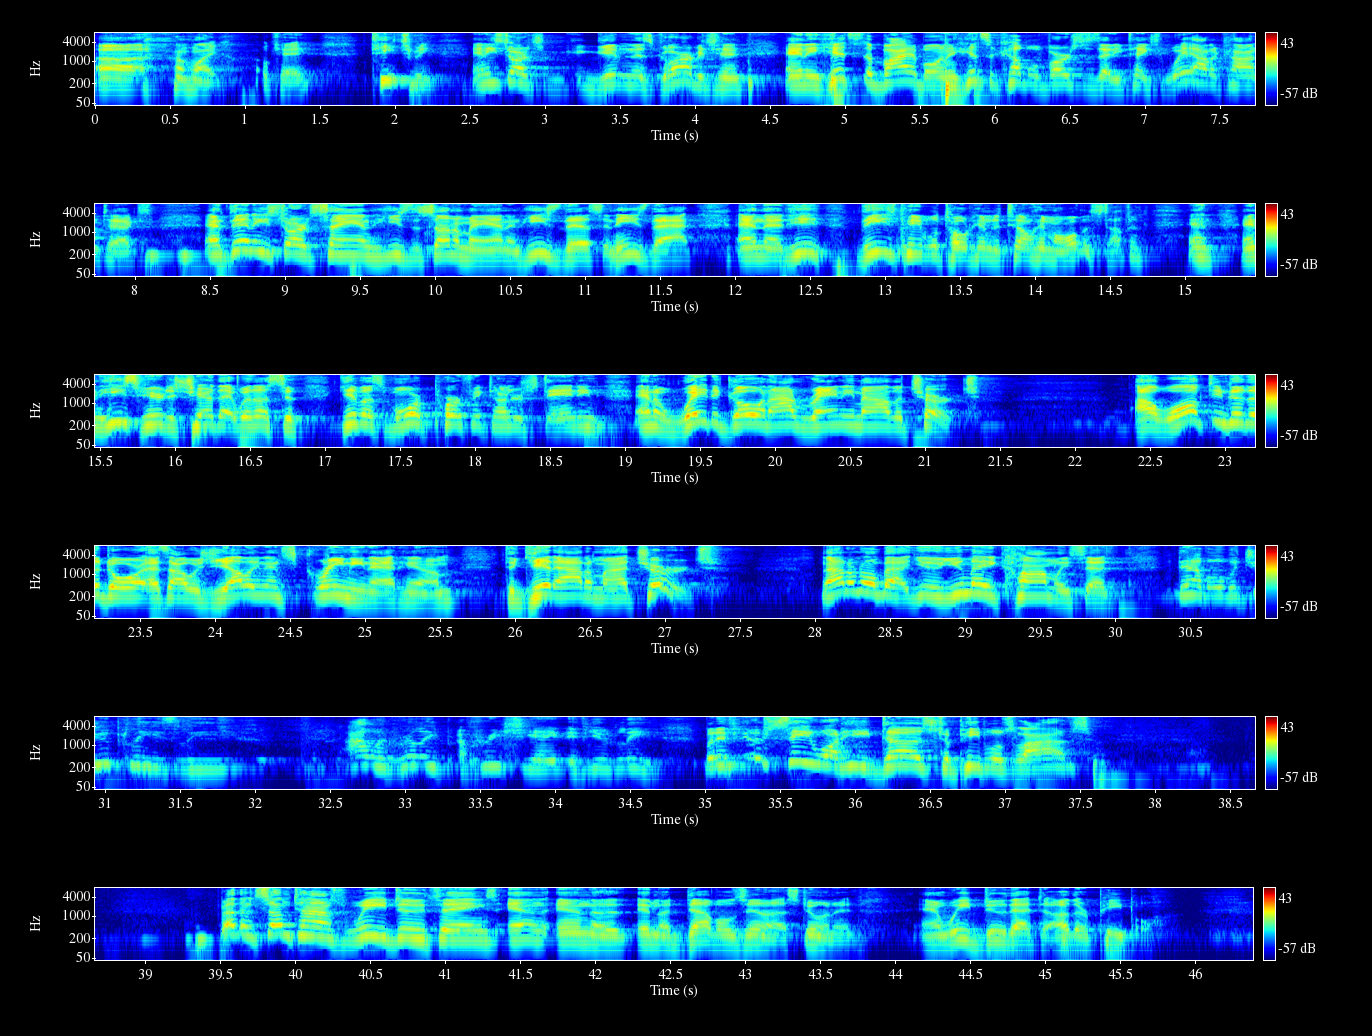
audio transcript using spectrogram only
Uh, I'm like, okay, teach me. And he starts getting this garbage in, and he hits the Bible and he hits a couple verses that he takes way out of context. And then he starts saying he's the Son of Man and he's this and he's that, and that he these people told him to tell him all this stuff. And, and, and he's here to share that with us to give us more perfect understanding and a way to go. And I ran him out of the church. I walked him to the door as I was yelling and screaming at him to get out of my church. Now, I don't know about you. You may calmly say, Devil, would you please leave? I would really appreciate if you'd leave. But if you see what he does to people's lives, brother, sometimes we do things in, in, the, in the devil's in us doing it, and we do that to other people.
